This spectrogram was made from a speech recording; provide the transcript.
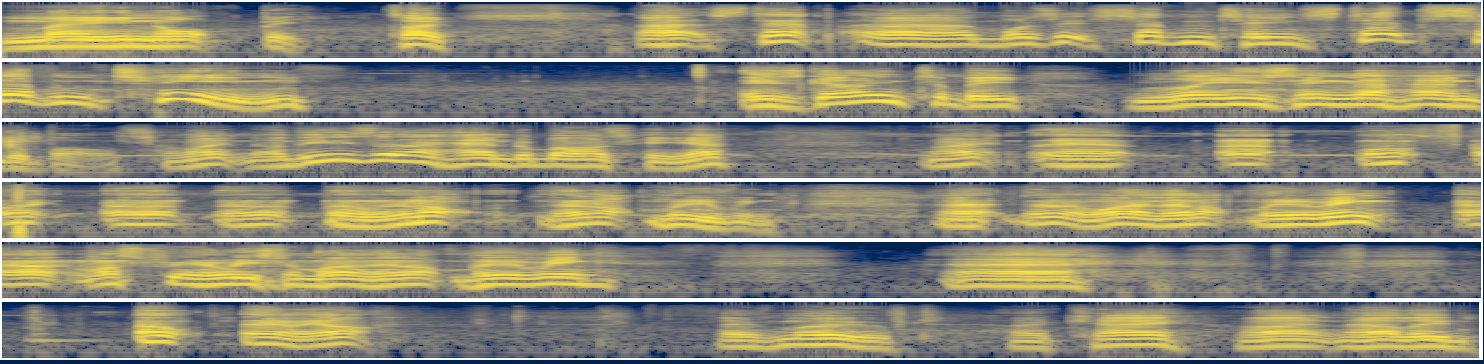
may not be. So step, was it 17? Step 17 is going to be raising the handlebars. All right, now these are the handlebars here. Right, they're, uh, oh, right, uh, uh, they're not, they're not moving. Uh, don't know why they're not moving. Uh, must be a reason why they're not moving. Uh, oh, there we are. They've moved. Okay, right now they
